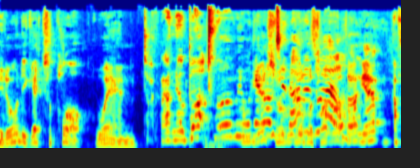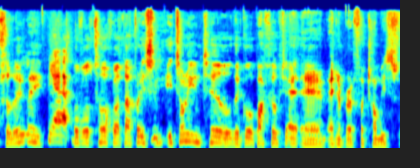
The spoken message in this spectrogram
It only gets a plot when Talk about no plot. Well, we will Oh, get yes, on to we'll- that we'll as talk well. about that. Yeah, absolutely. Yeah. Well, we'll talk about that, but it's it's only until they go back up to um, Edinburgh for Tommy's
